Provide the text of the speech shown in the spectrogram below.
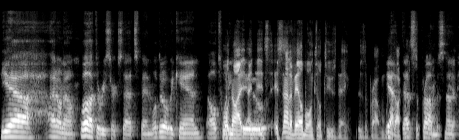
yeah, I don't know. We'll have to research that spin. We'll do what we can. All twenty. well no I, I, it's it's not available until tuesday is the problem We yeah, that's the problem. It's not, Yeah.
